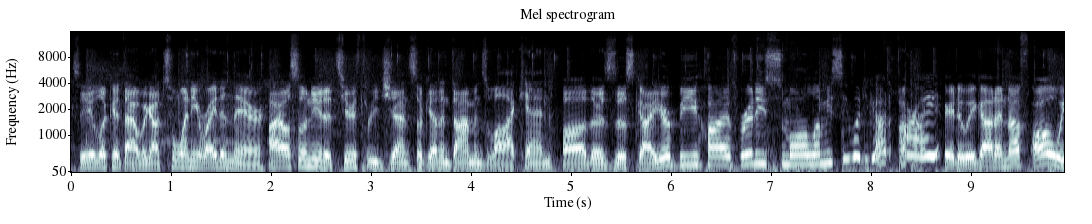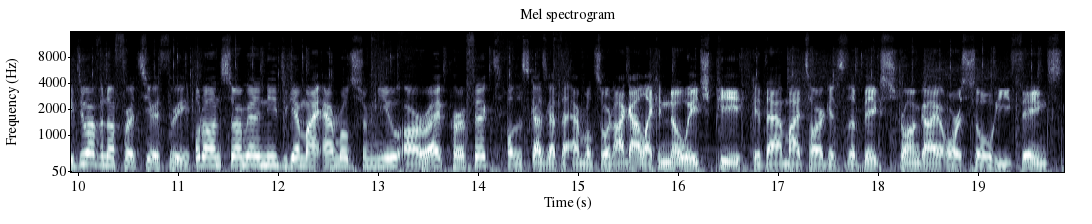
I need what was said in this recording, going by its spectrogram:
See, look at that. We got 20 right in there. I also need a tier 3 gen, so getting diamonds while I can. Uh, there's this guy. Your beehive, pretty small. Let me see what you got. All right. Here, do we got enough? Oh, we do have enough for a tier 3. Hold on, sir. I'm gonna need to get my emeralds from you. All right, perfect. Oh, this guy's got the emerald sword. I got like no HP. Look at that. My target's the big strong guy, or so he thinks.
